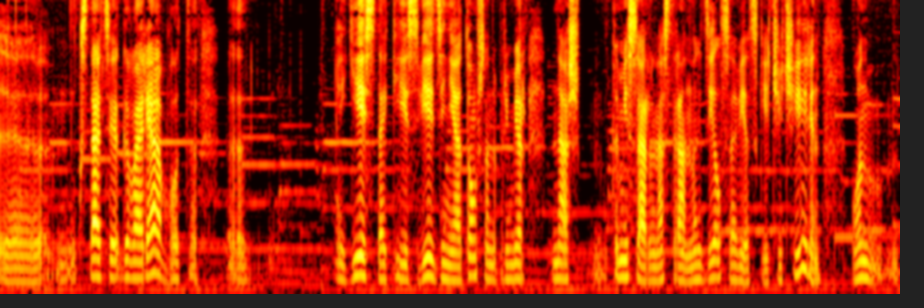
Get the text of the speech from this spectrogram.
Э, кстати говоря, вот э, есть такие сведения о том, что, например, наш комиссар иностранных дел советский Чечерин, он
